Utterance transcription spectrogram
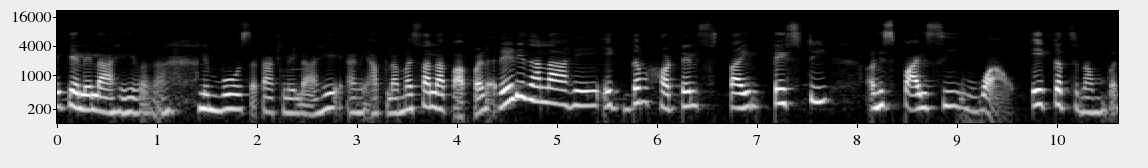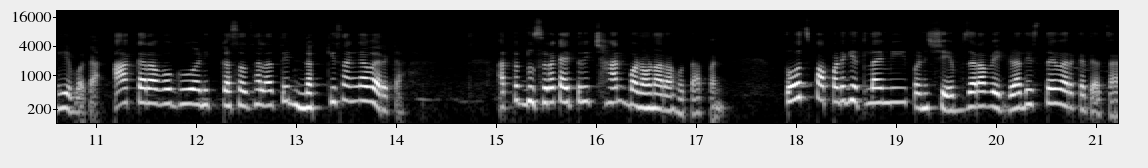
हे केलेलं आहे हे बघा. लिंबू असं टाकलेलं आहे आणि आपला मसाला पापड रेडी झाला आहे. एकदम हॉटेल स्टाईल टेस्टी आणि स्पायसी वाव एकच नंबर हे बघा. आ करा बघू आणि कसा झाला ते नक्की सांगा बरं का. आता दुसरं काहीतरी छान बनवणार आहोत आपण. तोच पापड घेतला आहे मी पण शेप जरा वेगळा दिसतो आहे बरं का त्याचा.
